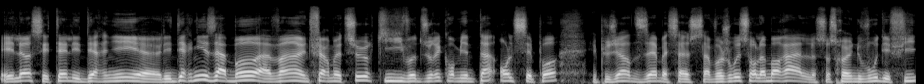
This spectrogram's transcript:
Et là, c'était les derniers, les derniers abats avant une fermeture qui va durer combien de temps, on le sait pas. Et plusieurs disaient, ben, ça va jouer sur le moral. Ce sera un nouveau défi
